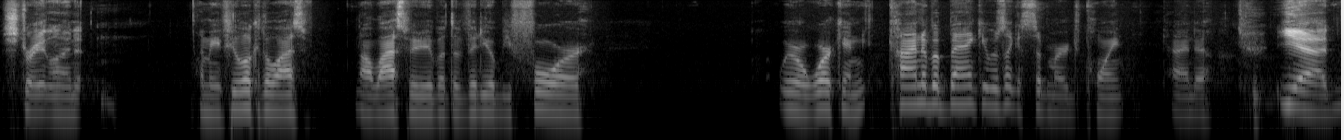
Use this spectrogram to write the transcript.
Straight line it. I mean, if you look at the last not last video, but the video before, we were working kind of a bank. It was like a submerged point, kind of. Yeah, d-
